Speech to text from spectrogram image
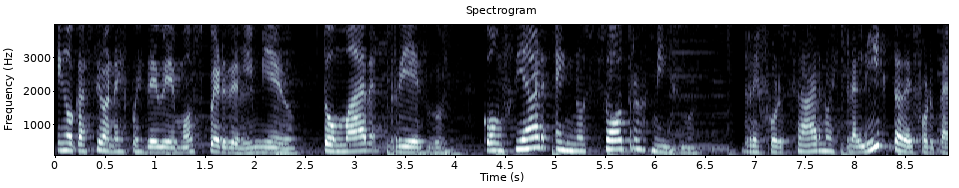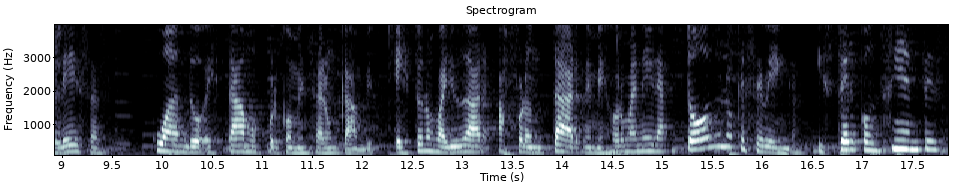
En ocasiones pues debemos perder el miedo, tomar riesgos, confiar en nosotros mismos, reforzar nuestra lista de fortalezas cuando estamos por comenzar un cambio. Esto nos va a ayudar a afrontar de mejor manera todo lo que se venga y ser conscientes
